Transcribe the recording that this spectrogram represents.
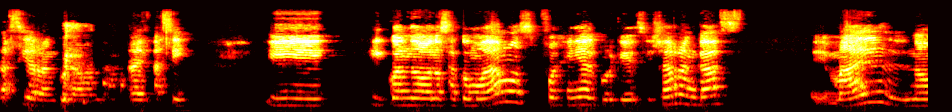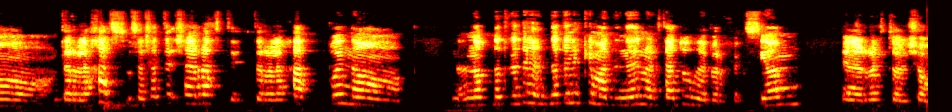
Así arrancó la banda, así. Y, y cuando nos acomodamos fue genial, porque si ya arrancás eh, mal, no te relajás, o sea, ya, te, ya erraste, te relajás. Pues no, no, no, no tenés, no tenés que mantener un estatus de perfección en el resto del show.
